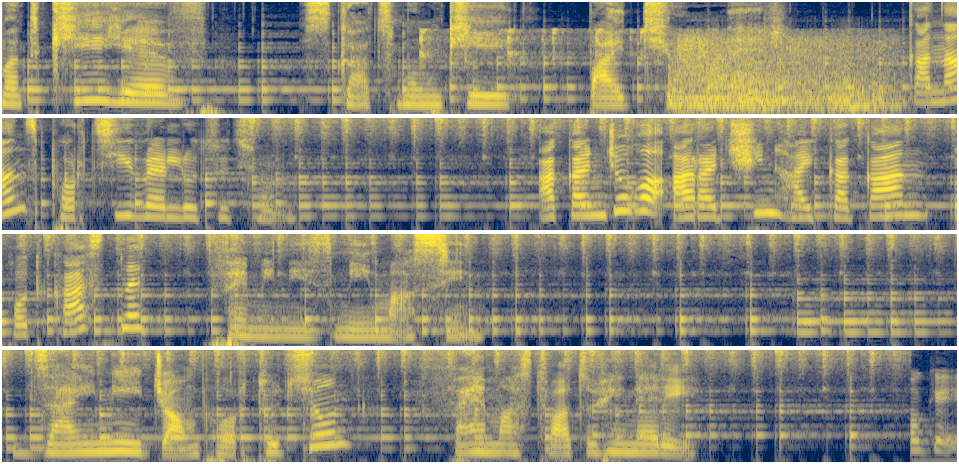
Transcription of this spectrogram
մտքի եւ զգացմունքի պայթյուններ կանանց փորձի վերլուծություն ականջողը առաջին հայկական ոդքասթն է ֆեմինիզմի մասին ձայնի ճամփորդություն ֆեմ աստվածուհիների։ Okay,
